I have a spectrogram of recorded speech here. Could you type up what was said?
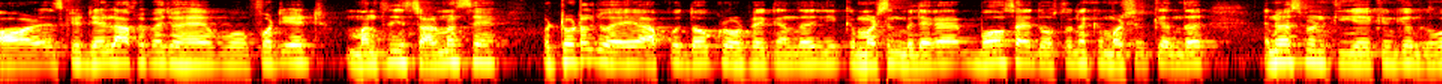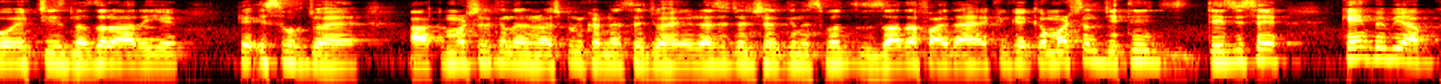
और इसके डेढ़ लाख रुपये जो है वो फोर्टी एट मंथली इंस्टॉलमेंट्स हैं और टोटल जो है आपको दो करोड़ रुपये के अंदर ये कमर्शियल मिलेगा। बहुत सारे दोस्तों ने कमर्शियल के अंदर इन्वेस्टमेंट की है क्योंकि उनको एक चीज़ नज़र आ रही है कि इस वक्त जो है कमर्शियल के अंदर इन्वेस्टमेंट करने से जो है रेजिडेंशियल की नस्बत ज़्यादा फ़ायदा है क्योंकि कमर्शियल जितनी तेज़ी से कहीं पे भी आप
